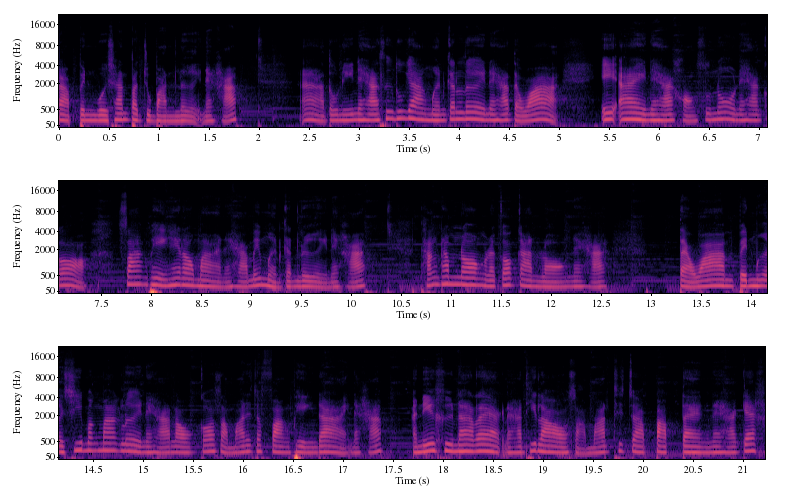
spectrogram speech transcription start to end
กับเป็นเวอร์ชันปัจจุบันเลยนะคะ อ่าตรงนี้นะคะซึ่งทุกอย่างเหมือนกันเลยนะคะแต่ว่า AI นะคะของ Suno นะคะก็สร้างเพลงให้เรามานะคะไม่เหมือนกันเลยนะคะ ทั้งทำนองแล้วก็การร้องนะคะ แต่ว่าเป็นมืออาชีพมากๆเลยนะคะ เราก็สามารถที่จะฟังเพลงได้นะคะ อันนี้คือหน้าแรกนะคะที่เราสามารถที่จะปรับแต่งนะคะแก้ไข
